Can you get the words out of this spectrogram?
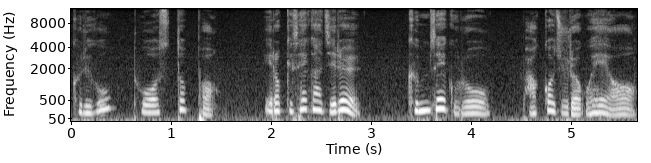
그리고 door stopper 이렇게 세 가지를 금색으로 바꿔주려고 해요.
